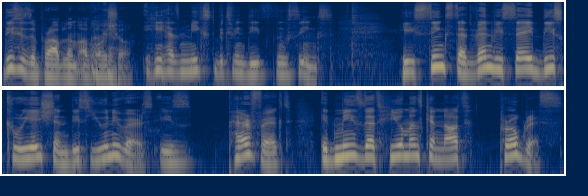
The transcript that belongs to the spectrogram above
This is the problem of Osho. He has mixed between these two things. He thinks that when we say this creation, this universe is perfect, it means that humans cannot progress.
